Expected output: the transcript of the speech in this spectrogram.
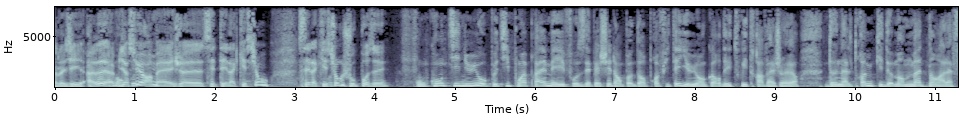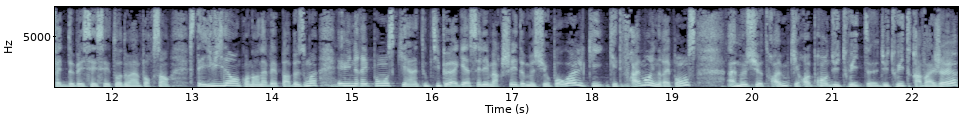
Allez-y. Ah bien sûr, mais c'était la question. C'est la question que je vous posais. On continue au petit point près, mais il faut se dépêcher d'en profiter. Il y a eu encore des tweets ravageurs. Donald Trump qui demande maintenant à la Fed de baisser ses taux de 1%. C'était évident qu'on n'en avait pas besoin. Et une réponse qui a un tout petit peu agacé les marchés de Monsieur Powell, qui, qui est vraiment une réponse à Monsieur Trump, qui reprend du tweet, du tweet ravageur,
